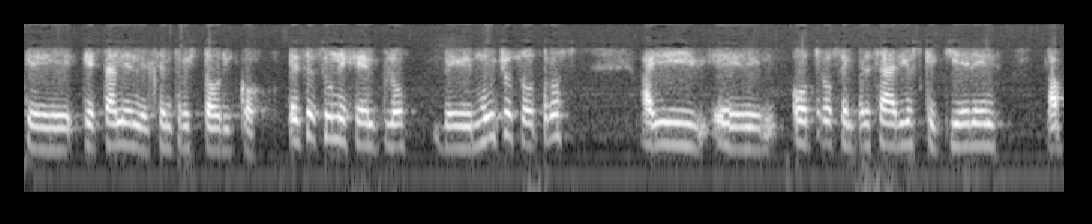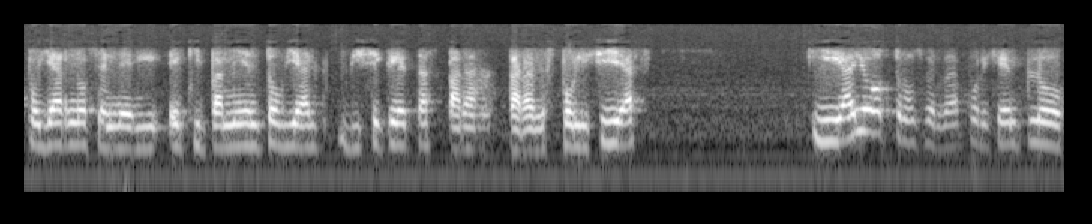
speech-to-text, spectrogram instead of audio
que, que están en el centro histórico. Ese es un ejemplo de muchos otros. Hay eh, otros empresarios que quieren apoyarnos en el equipamiento vial, bicicletas para, para los policías. Y hay otros, ¿verdad? Por ejemplo,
